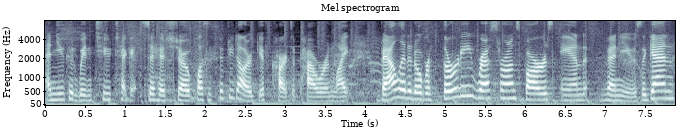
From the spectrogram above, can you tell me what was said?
and you could win two tickets to his show plus a $50 gift card to Power and Light, valid at over 30 restaurants, bars, and venues. Again,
